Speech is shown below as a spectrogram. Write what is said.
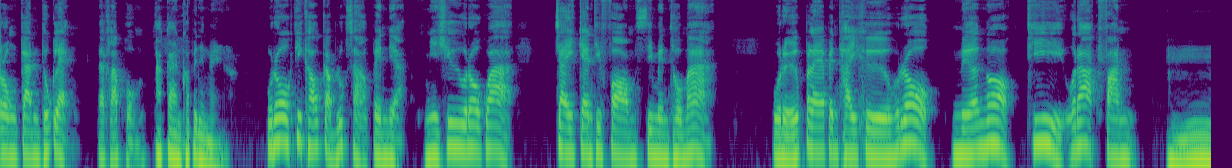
ตรงกันทุกแหล่งนะครับผม อาการเขาเป็นยังไงอะโรคที่เขากับลูกสาวเป็นเนี่ย มีชื่อโรคว่า gigantiform cementoma หรือแปลเป็นไทยคือโรค เนื้องอกที่รากฟัน อืม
